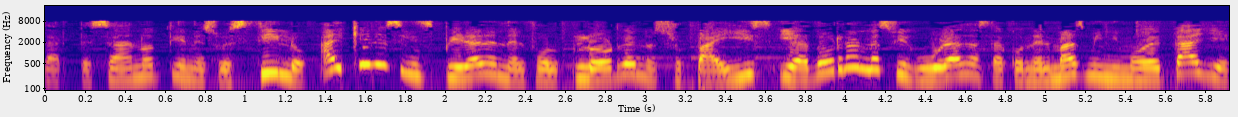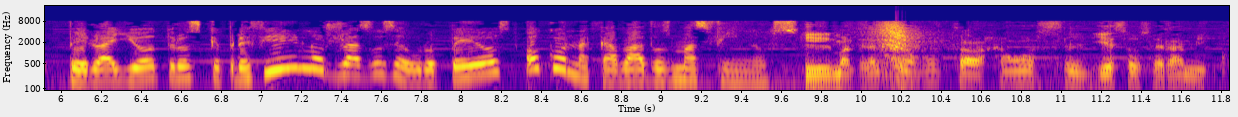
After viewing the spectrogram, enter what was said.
Cada artesano tiene su estilo. Hay quienes se inspiran en el folclore de nuestro país y adornan las figuras hasta con el más mínimo detalle, pero hay otros que prefieren los rasgos europeos o con acabados más finos. El material que nosotros trabajamos es el yeso cerámico.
